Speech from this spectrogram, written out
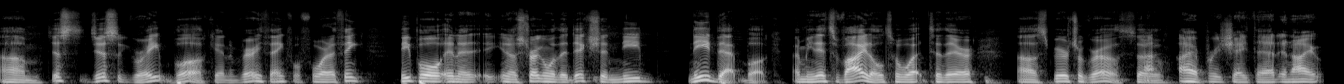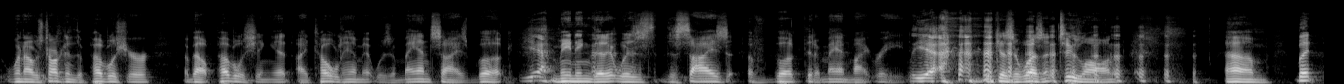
Um, just, just a great book, and I'm very thankful for it. I think people in a you know struggling with addiction need need that book. I mean, it's vital to what to their uh, spiritual growth. So I, I appreciate that, and I when I was talking to the publisher about publishing it, I told him it was a man-sized book. Yeah. Meaning that it was the size of book that a man might read. Yeah. because it wasn't too long. Um, but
